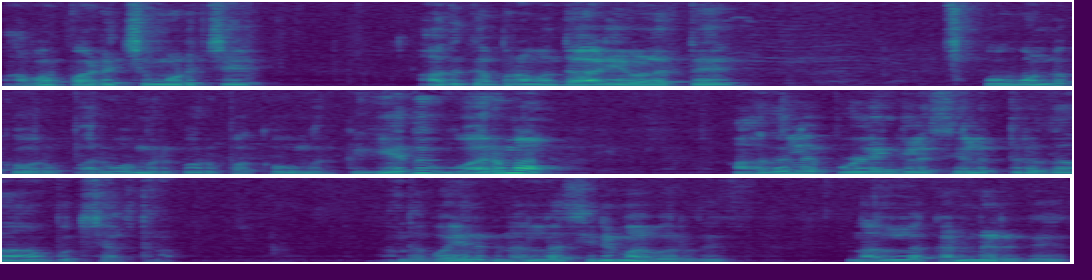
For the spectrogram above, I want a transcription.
அவன் படித்து முடித்து அதுக்கப்புறம் அவன் தாடியை வளர்த்து ஒவ்வொன்றுக்கும் ஒரு பருவம் இருக்குது ஒரு பக்குவம் இருக்குது எது வருமோ அதில் பிள்ளைங்களை செலுத்துறது தான் புத்திசாலித்தனம். அந்த பையனுக்கு நல்ல சினிமா வருது நல்ல கண் இருக்குது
